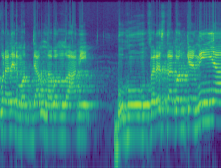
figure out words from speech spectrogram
কোরআনের মধ্যে আল্লাহ বলল আমি বহু ফেরেস্তাগণকে নিয়া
